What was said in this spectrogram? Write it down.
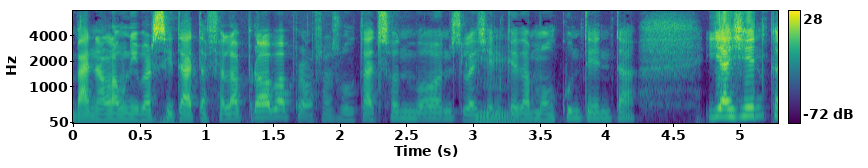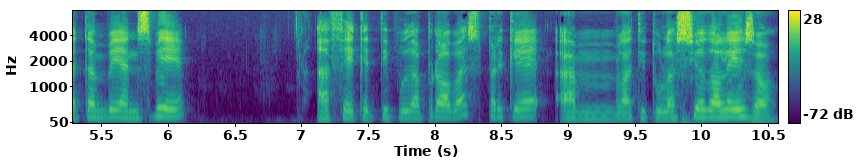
van a la universitat a fer la prova, però els resultats són bons, la gent mm. queda molt contenta. Hi ha gent que també ens ve a fer aquest tipus de proves perquè amb la titulació de l'ESO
